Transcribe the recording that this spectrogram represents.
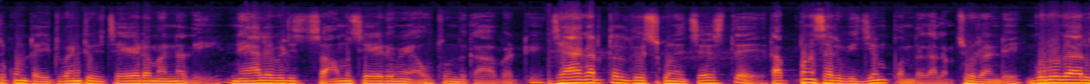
సంప్రదించుకుంటే ఇటువంటివి చేయడం అన్నది నేల విడిచి సాము చేయడమే అవుతుంది కాబట్టి జాగ్రత్తలు తీసుకుని చేస్తే తప్పనిసరి విజయం పొందగలం. చూడండి గురుగారు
